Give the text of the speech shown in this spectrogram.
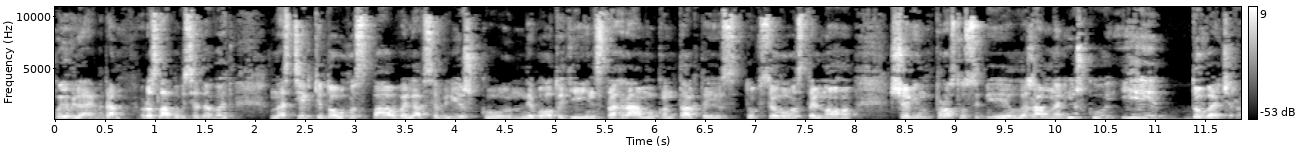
Уявляємо, да? розслабився Давид, настільки довго спав, валявся в ліжку, не було тоді інстаграму, контакту і всього остального, що він просто собі лежав на ліжку і до вечора.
